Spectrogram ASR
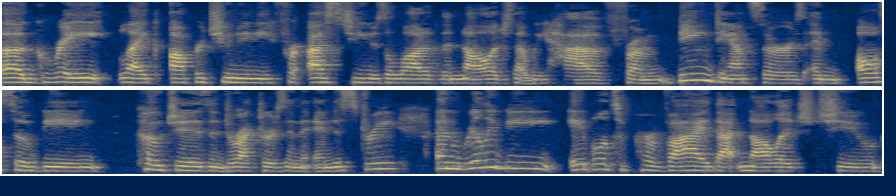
a great like opportunity for us to use a lot of the knowledge that we have from being dancers and also being coaches and directors in the industry and really be able to provide that knowledge to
